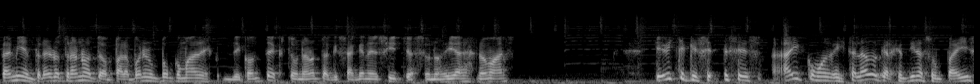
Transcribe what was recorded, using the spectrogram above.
también traer otra nota para poner un poco más de, contexto, una nota que saqué en el sitio hace unos días nomás, que viste que se, hay como instalado que Argentina es un país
